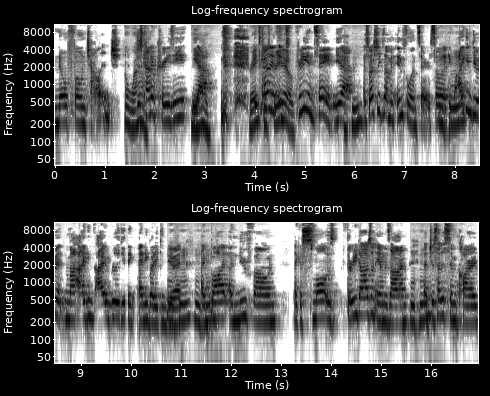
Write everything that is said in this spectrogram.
no phone challenge. Oh, wow. Is kind of crazy. Yeah. Yeah. It's kind of, it's you. pretty insane. Yeah. Mhm. Especially because I'm an influencer. So like Mhm. if I can do it, my, I can, I really do think anybody can do Mhm, it. I mhm. bought a new phone, like a small, it was $30 on Amazon Mhm. that just had a SIM card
